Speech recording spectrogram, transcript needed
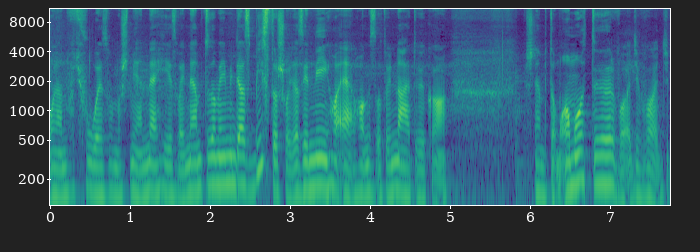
olyan, hogy fú, ez most milyen nehéz, vagy nem tudom én, de az biztos, hogy azért néha elhangzott, hogy na hát ők a, és nem tudom, amatőr, vagy, vagy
